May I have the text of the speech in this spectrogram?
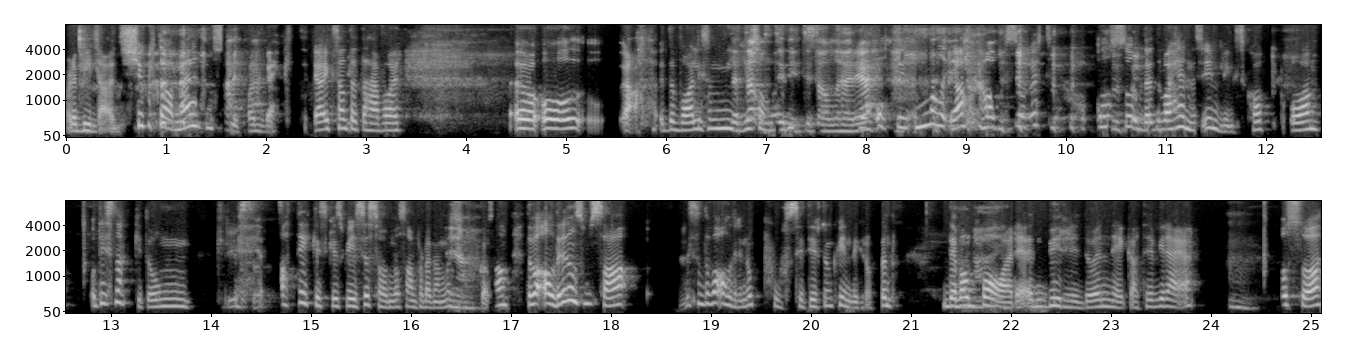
Var det bilde av en tjukk dame som sto på en vekt. Ja, ikke sant? Dette her var og, og ja, det var liksom mye Dette er sånn 80-90-tallet, hører ja, jeg. 80 ja, absolutt. Og så det, var hennes yndlingskopp, og, og de snakket om at de ikke skulle spise sånn og sånn, for Ja. tjukk og sånn. Det var aldri noen som sa liksom, Det var aldri noe positivt om kvinnekroppen. Det var bare en byrde og en negativ greie. Mm. Og så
